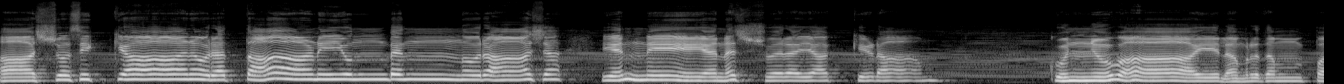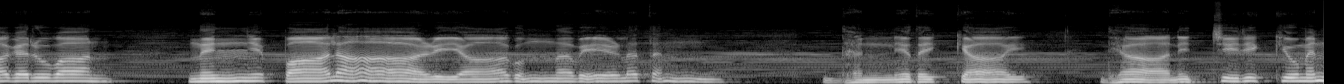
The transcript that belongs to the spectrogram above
ആശ്വസിക്കാനൊരത്താണിയുണ്ടെന്നൊരാശ എന്നെ അനശ്വരയാക്കിടാം. കുഞ്ഞുവായിലമൃതം പകരുവാൻ നെഞ്ഞ് പാലാഴിയാകുന്ന വേള തൻ ധന്യതയ്ക്കായി ധ്യാനിച്ചിരിക്കുമെൻ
